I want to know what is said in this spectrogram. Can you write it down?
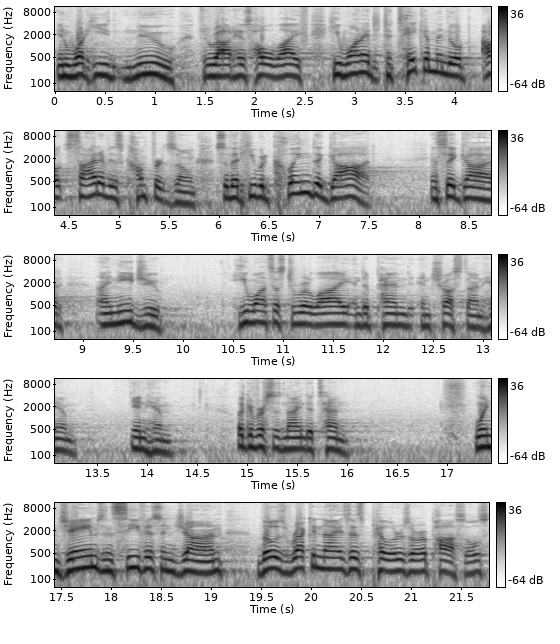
in what he knew throughout his whole life. He wanted to take him into a, outside of his comfort zone so that he would cling to God and say, God, I need you. He wants us to rely and depend and trust on Him, in Him. Look at verses 9 to 10. When James and Cephas and John, those recognized as pillars or apostles,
